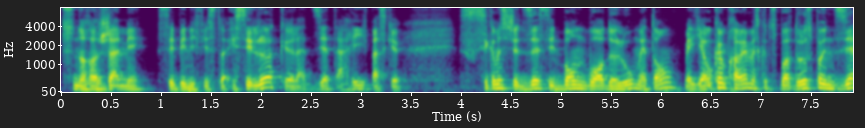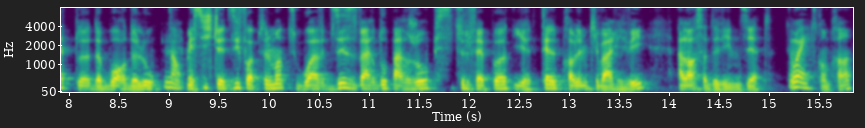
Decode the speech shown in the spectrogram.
tu n'auras jamais ces bénéfices-là. Et c'est là que la diète arrive parce que c'est comme si je te disais, c'est bon de boire de l'eau, mettons, mais il n'y a aucun problème à ce que tu boives de l'eau? C'est pas une diète là, de boire de l'eau. Non. Mais si je te dis, il faut absolument que tu boives 10 verres d'eau par jour, puis si tu le fais pas, il y a tel problème qui va arriver, alors ça devient une diète. Ouais. Tu comprends?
